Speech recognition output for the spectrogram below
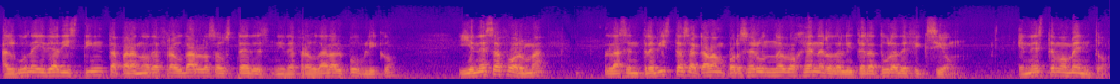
alguna idea distinta para no defraudarlos a ustedes ni defraudar al público, y en esa forma las entrevistas acaban por ser un nuevo género de literatura de ficción. En este momento,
